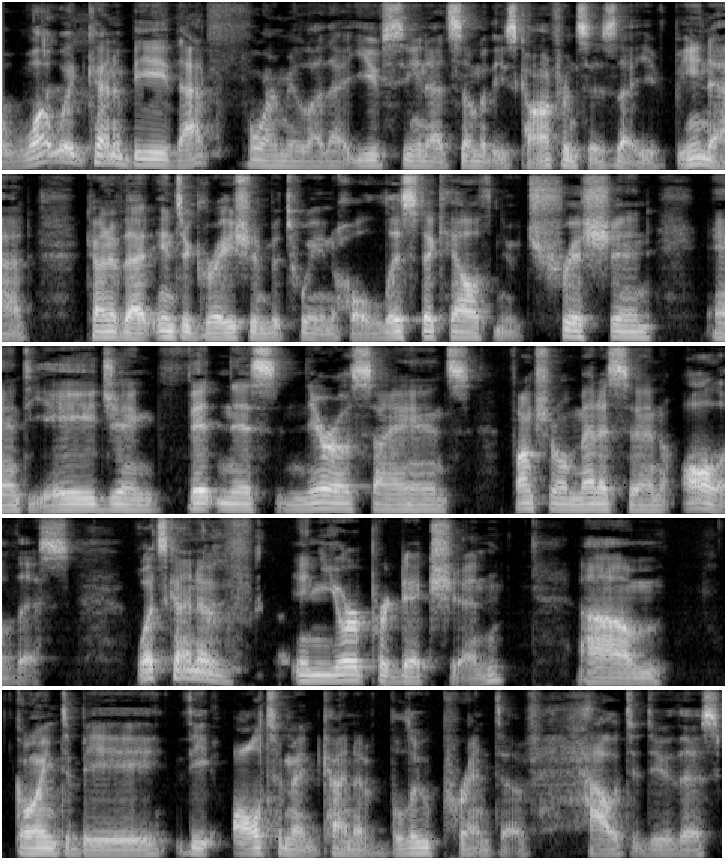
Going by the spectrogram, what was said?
what would kind of be that formula that you've seen at some of these conferences that you've been at? Kind of that integration between holistic health, nutrition, anti aging, fitness, neuroscience, functional medicine, all of this. What's kind of in your prediction? Um, going to be the ultimate kind of blueprint of how to do this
